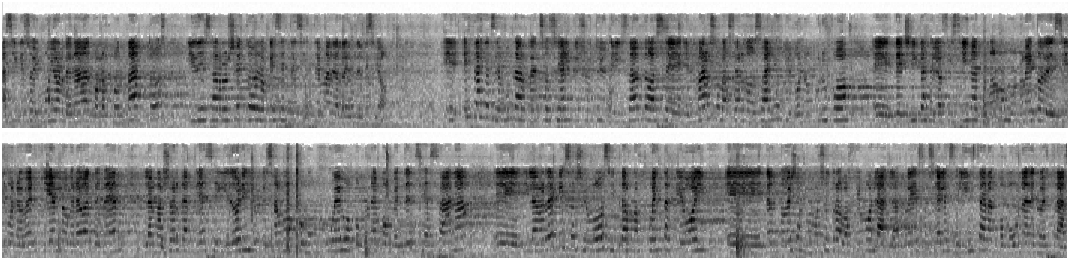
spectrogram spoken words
así que soy muy ordenada con los contactos y desarrollé todo lo que es este sistema de retención. Eh, esta es la segunda red social que yo estoy utilizando. Hace, en marzo va a ser dos años que con un grupo eh, de chicas de la oficina tomamos un reto de decir, bueno, a ver quién lograba tener la mayor cantidad de seguidores y empezamos como un juego, como una competencia sana eh, y la verdad que eso llevó sin darnos cuenta que hoy, eh, tanto ellas como yo trabajemos las redes sociales, el Instagram como una de nuestras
